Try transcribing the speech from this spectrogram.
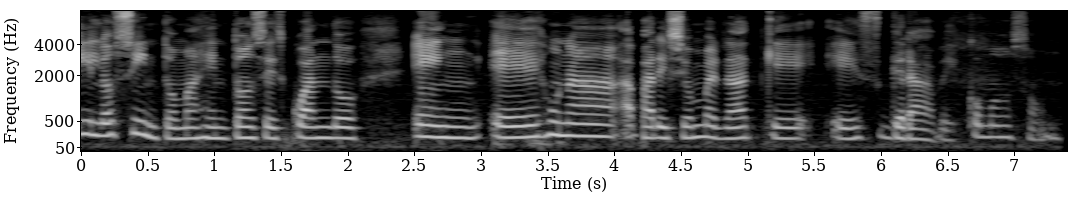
Y los síntomas, entonces, cuando en, es una aparición, ¿verdad?, que es grave, ¿cómo son?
